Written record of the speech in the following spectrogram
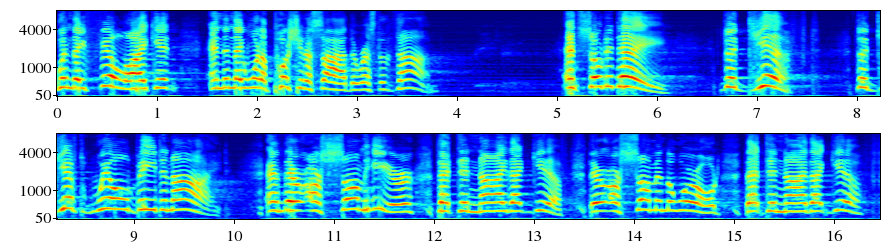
when they feel like it, and then they want to push it aside the rest of the time. And so today, the gift, the gift will be denied. And there are some here that deny that gift. There are some in the world that deny that gift.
